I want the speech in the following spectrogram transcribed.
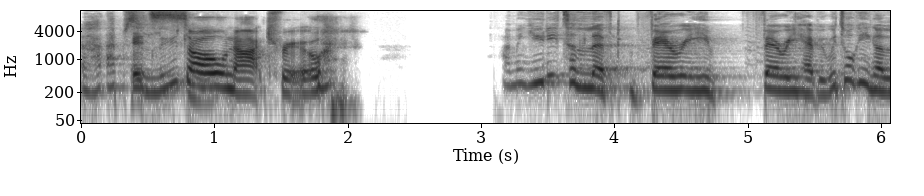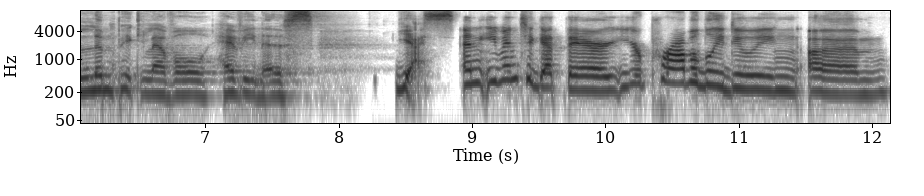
Absolutely. It's so not true. I mean, you need to lift very, very heavy. We're talking Olympic level heaviness. Yes. And even to get there, you're probably doing um,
